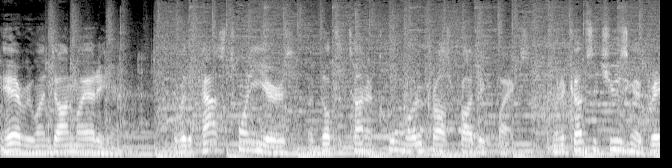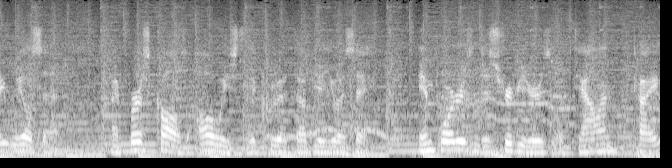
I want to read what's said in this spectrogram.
Hey everyone, Don Maeda here. Over the past 20 years, I've built a ton of cool motocross project bikes. When it comes to choosing a great wheel set, my first call is always to the crew at WUSA. Importers and distributors of Talon, Kite,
